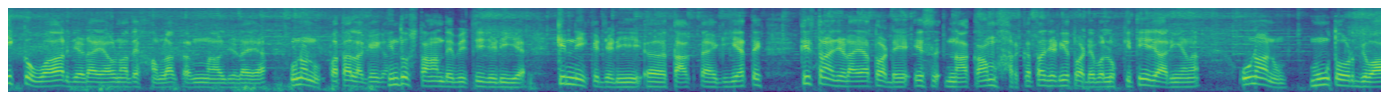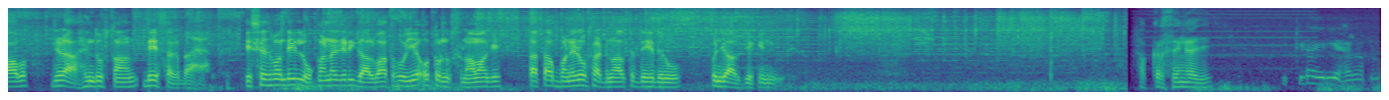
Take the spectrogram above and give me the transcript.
ਇੱਕ ਵਾਰ ਜਿਹੜਾ ਆ ਉਹਨਾਂ ਤੇ ਹਮਲਾ ਕਰਨ ਨਾਲ ਜਿਹੜਾ ਆ, ਉਹਨਾਂ ਨੂੰ ਪਤਾ ਲੱਗੇਗਾ। ਹਿੰਦੁਸਤਾਨ ਦੇ ਵਿੱਚ ਜਿਹੜੀ ਹੈ ਕਿੰਨੀ ਕੁ ਜਿਹੜੀ ਤਾਕਤ ਹੈਗੀ ਹੈ ਤੇ ਕਿਸ ਤਰ੍ਹਾਂ ਜਿਹੜਾ ਆ ਤੁਹਾਡੇ ਇਸ ਨਾਕਾਮ ਹਰਕਤਾਂ ਜਿਹੜੀਆਂ ਤੁਹਾਡੇ ਵੱਲੋਂ ਕੀਤੀਆਂ ਜਾ ਰਹੀਆਂ ਨਾ, ਉਹਨਾਂ ਨੂੰ ਮੂੰਹ ਤੋੜ ਜਵਾਬ ਜਿਹੜਾ ਹਿੰਦੁਸਤਾਨ ਦੇ ਸਕਦਾ ਹੈ। ਇਸੇ ਸੰਬੰਧੀ ਲੋਕਾਂ ਨਾਲ ਜਿਹੜੀ ਗੱਲਬਾਤ ਹੋਈ ਹੈ ਉਹ ਤੁਹਾਨੂੰ ਸੁਣਾਵਾਂਗੇ। ਤਦ ਤੱਕ ਬਣੇ ਰਹੋ ਸਾਡੇ ਨਾਲ ਤੇ ਦੇਖਦੇ ਰਹੋ Punjab J K news. Fakkar Singh ਹੈ ਜੀ। ਕਿਹੜਾ ਏਰੀਆ ਹੈਗਾ ਆਪਣਾ?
